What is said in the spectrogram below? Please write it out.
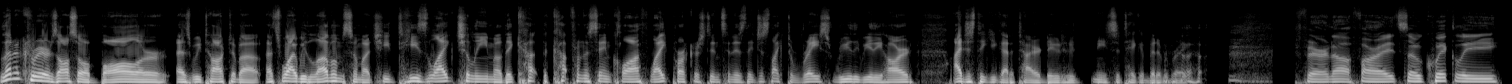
Leonard Korir is also a baller, as we talked about. That's why we love him so much. He he's like Chelimo. They cut the cut from the same cloth, like Parker Stinson is. They just like to race really, really hard. I just think you got a tired dude who needs to take a bit of a break. Fair enough. All right. So quickly,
